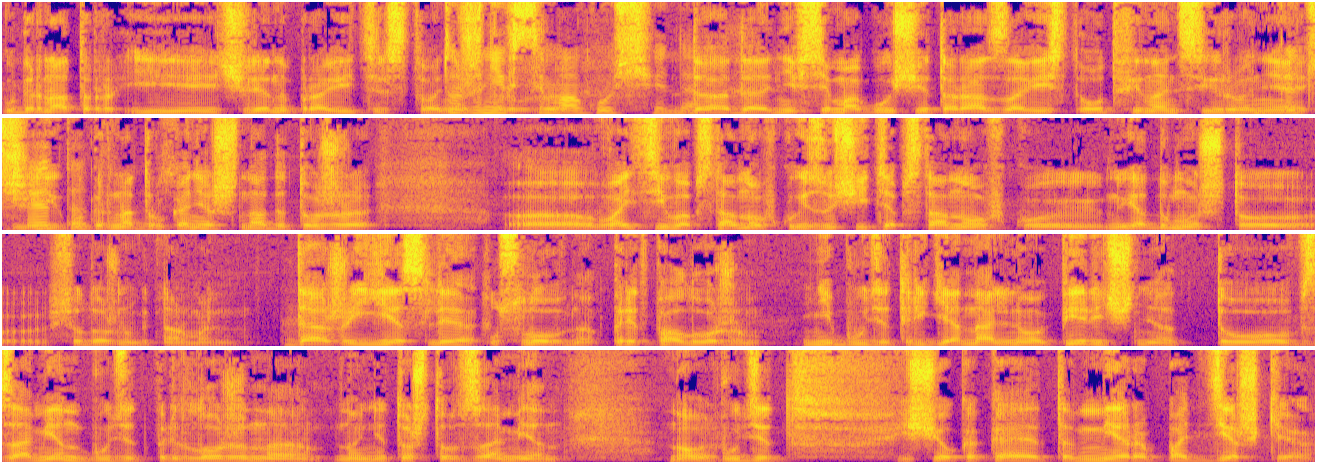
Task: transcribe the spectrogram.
губернатор и члены правительства... Тоже не всемогущие, да. Да, да, не всемогущие. Это раз, зависит от финансирования. Бюджет, и губернатору, конечно, надо тоже э, войти в обстановку, изучить обстановку. Ну, я думаю, что все должно быть нормально. Даже если, условно, предположим, не будет регионального перечня, то взамен будет предложено, ну не то, что взамен, но будет еще какая-то мера поддержки.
